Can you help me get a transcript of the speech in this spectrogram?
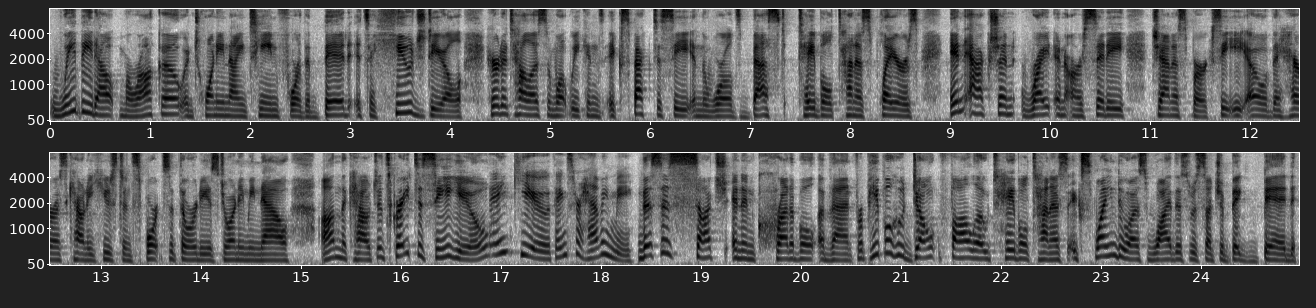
We beat out Morocco in 2019 for the bid. It's a huge deal. Here to tell us and what we can expect to see in the world's best table tennis players in action right in our city. Janis Burke, CEO of the Harris County Houston Sports Authority, is joining me now on the couch. It's great to see you. Thank you. Thanks for having me. This is such an incredible event. For people who don't follow table tennis, explain to us why this was such a big bid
